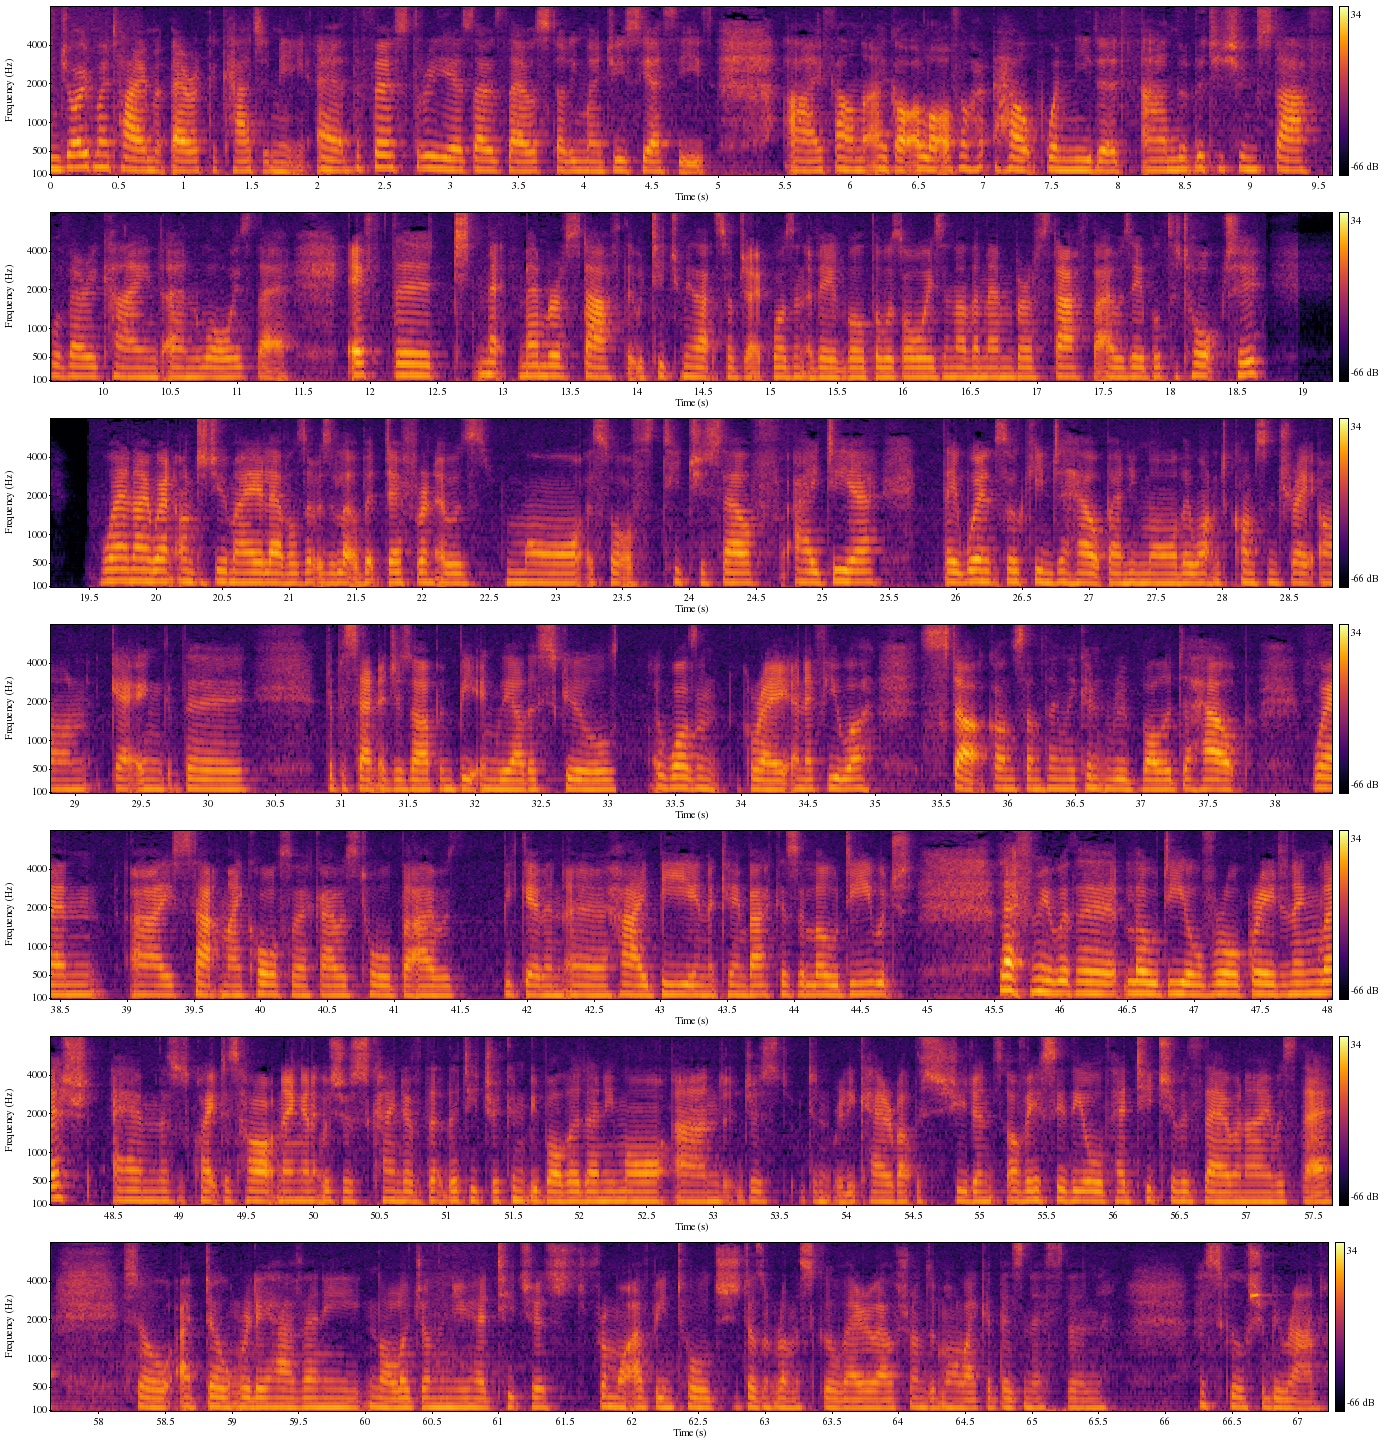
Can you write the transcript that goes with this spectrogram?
enjoyed my time at Berwick Academy. Uh, the first three years I was there, I was studying my GCSEs. I found that I got a lot of help when needed, and that the teaching staff were very kind and were always there. If the t- me- member of staff that would teach me that subject wasn't available, there was always another member of staff that I was able to talk to when I went on to do my A levels, it was a little bit different. It was more a sort of teach yourself idea. They weren't so keen to help anymore. They wanted to concentrate on getting the the percentages up and beating the other schools. It wasn't great, and if you were stuck on something, they couldn't really bother to help. When I sat my coursework, I was told that I would be given a high B and it came back as a low D, which left me with a low D overall grade in English. Um, this was quite disheartening, and it was just kind of that the teacher couldn't be bothered anymore and just didn't really care about the students. Obviously, the old head teacher was there when I was there, so I don't really have any knowledge on the new head teacher. From what I've been told, she doesn't run the school very well. She runs it more like a business than a school should be ran.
